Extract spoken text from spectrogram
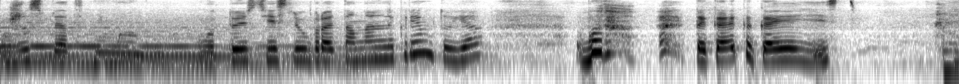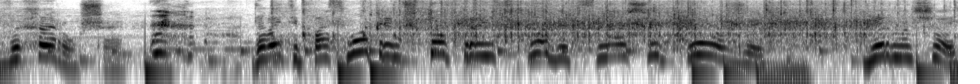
уже спрятать не могу. Вот, то есть, если убрать тональный крем, то я буду такая, какая я есть. Вы хорошая. Давайте посмотрим, что происходит с нашей кожей. Герман Шаич,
